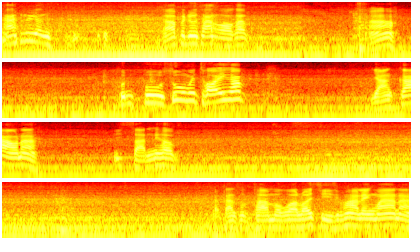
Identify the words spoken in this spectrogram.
หาเรื่องเอาไปดูทางออกครับอ้าวคุณปู่สู้ไม่ถอยครับ อย่างก้าวนะนิสันครับจากการสอบถามบอกว่า 145 แรงม้านะ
